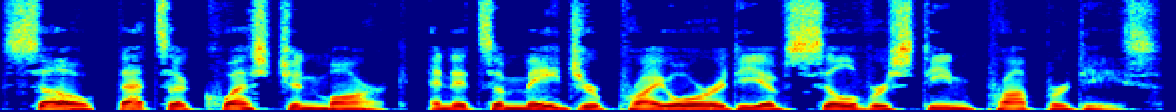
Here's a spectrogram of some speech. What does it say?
So, that's a question mark, and it's a major priority of Silverstein Properties.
